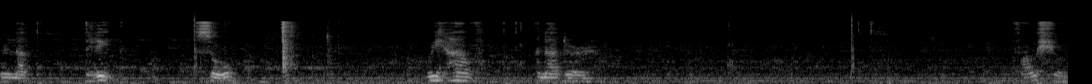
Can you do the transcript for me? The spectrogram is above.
will not delete. So we have another function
